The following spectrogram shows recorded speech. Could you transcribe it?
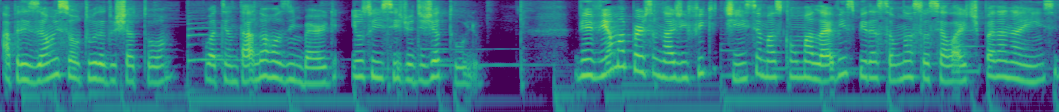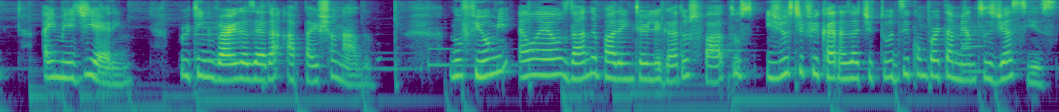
a prisão e soltura do Chateau, o atentado a Rosenberg e o suicídio de Getúlio. Vivia uma personagem fictícia, mas com uma leve inspiração na socialite paranaense Aimee Eren, por quem Vargas era apaixonado. No filme, ela é usada para interligar os fatos e justificar as atitudes e comportamentos de Assis.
